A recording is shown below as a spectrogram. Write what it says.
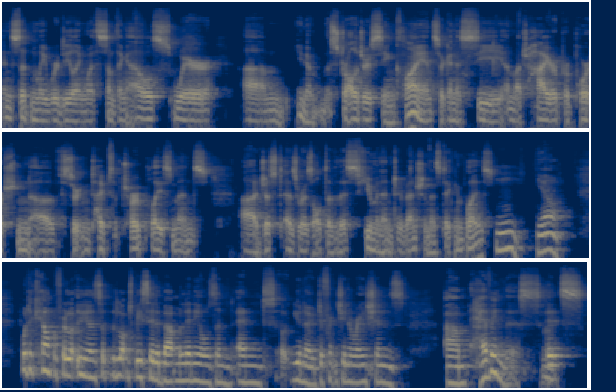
and suddenly we're dealing with something else where um, you know astrologers seeing clients are going to see a much higher proportion of certain types of chart placements uh, just as a result of this human intervention that's taking place mm, yeah. Would account for a lot. You know, there's a lot to be said about millennials and and you know different generations um, having this. Mm. It's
